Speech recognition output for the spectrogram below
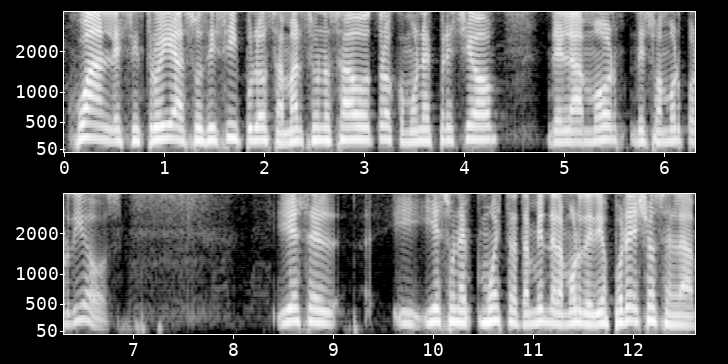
Juan les instruía a sus discípulos a amarse unos a otros como una expresión del amor, de su amor por Dios. Y es, el, y es una muestra también del amor de Dios por ellos en la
